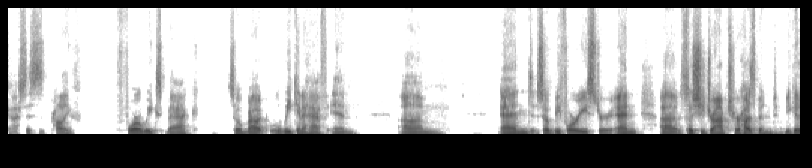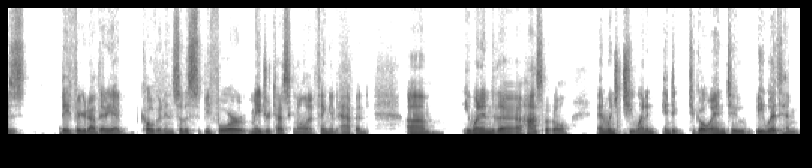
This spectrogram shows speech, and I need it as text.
gosh, this is probably four weeks back, so about a week and a half in. Um, and so before Easter, and uh, so she dropped her husband because they figured out that he had COVID, and so this is before major testing and all that thing had happened. Um, he went into the hospital, and when she went in, into to go in to be with him,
